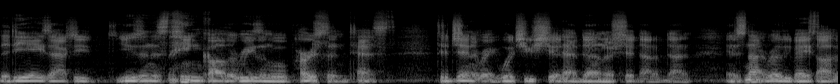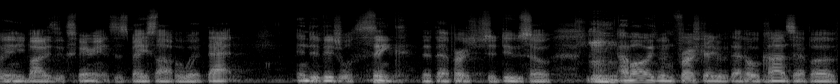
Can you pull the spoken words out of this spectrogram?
the DA is actually using this thing called a reasonable person test to generate what you should have done or should not have done. And it's not really based off of anybody's experience. It's based off of what that individual think that that person should do. So I've always been frustrated with that whole concept of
